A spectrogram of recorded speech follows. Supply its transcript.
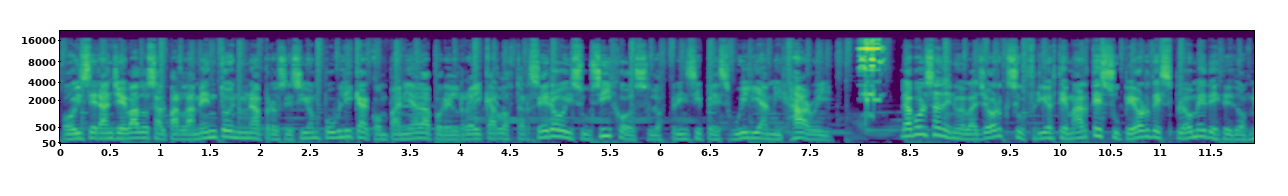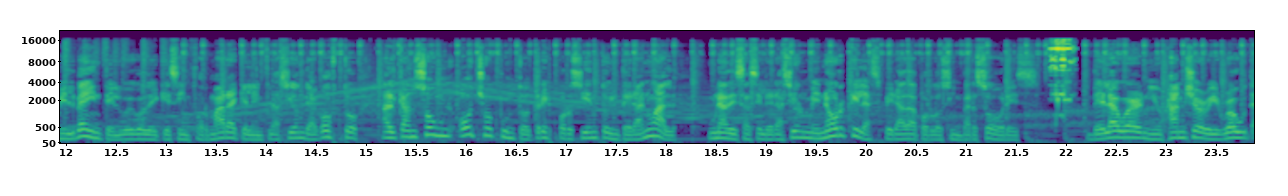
Hoy serán llevados al Parlamento en una procesión pública acompañada por el rey Carlos III y sus hijos, los príncipes William y Harry. La bolsa de Nueva York sufrió este martes su peor desplome desde 2020, luego de que se informara que la inflación de agosto alcanzó un 8.3% interanual, una desaceleración menor que la esperada por los inversores. Delaware, New Hampshire y Rhode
